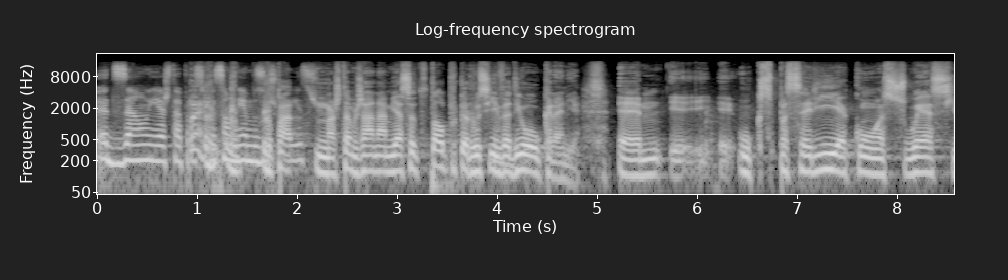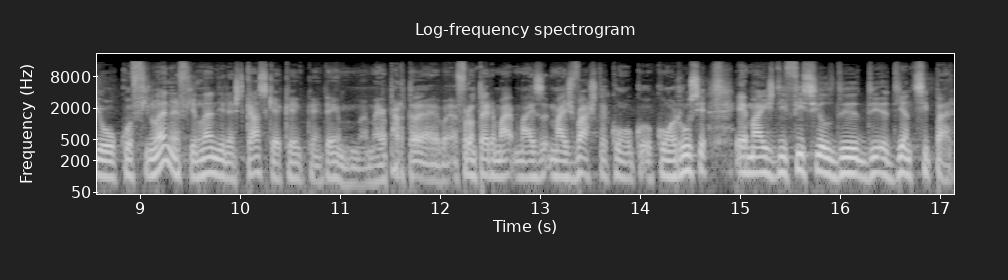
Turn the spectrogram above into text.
adesão e esta aproximação de ambos os países? Nós estamos já na ameaça total porque a Rússia invadiu a Ucrânia. Um, o que se passaria com a Suécia ou com a Finlândia, a Finlândia neste caso, que é quem, quem tem a maior parte, a fronteira mais, mais vasta com, com a Rússia, é mais difícil de, de, de antecipar.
